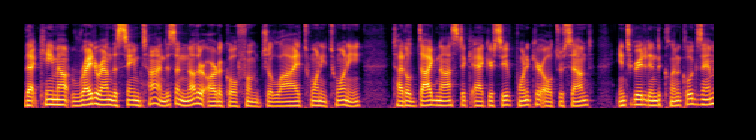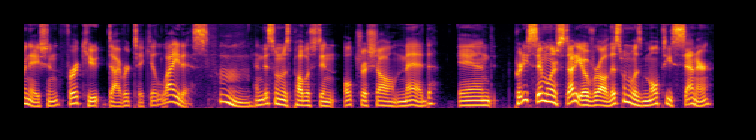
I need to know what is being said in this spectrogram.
that came out right around the same time. This is another article from July 2020 titled Diagnostic Accuracy of Point of Care Ultrasound Integrated into Clinical Examination for Acute Diverticulitis. Hmm. And this one was published in Ultraschall Med. And pretty similar study overall. This one was multi center.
